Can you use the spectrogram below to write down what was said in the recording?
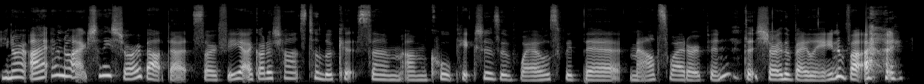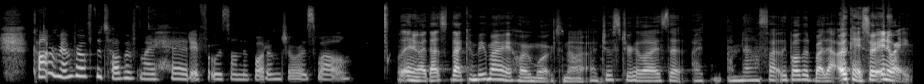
You know, I am not actually sure about that, Sophie. I got a chance to look at some um, cool pictures of whales with their mouths wide open that show the baleen, but I can't remember off the top of my head if it was on the bottom jaw as well. Anyway, that's that can be my homework tonight. I just realised that I, am now slightly bothered by that. Okay, so anyway,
